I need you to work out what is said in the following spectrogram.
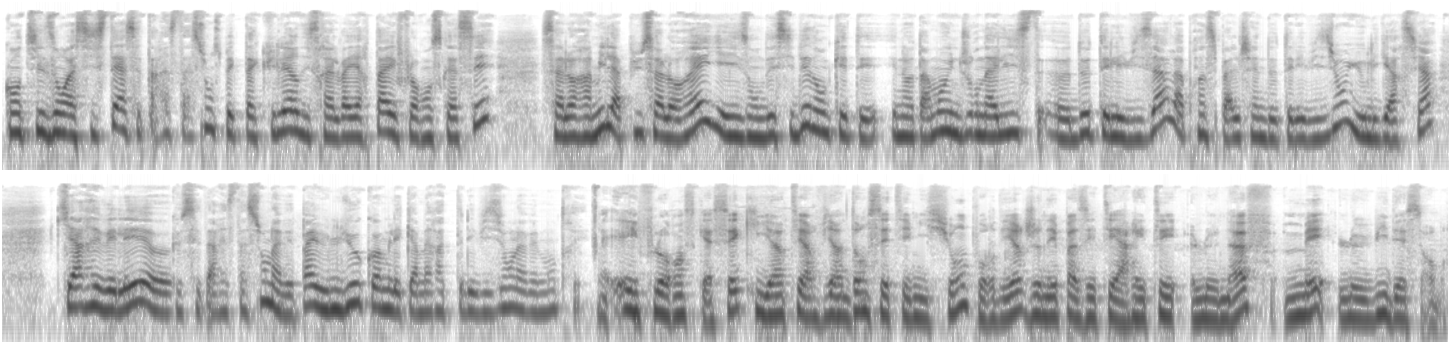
quand ils ont assisté à cette arrestation spectaculaire d'Israël Vayerta et Florence Cassé, ça leur a mis la puce à l'oreille et ils ont décidé d'enquêter. Et notamment une journaliste euh, de Televisa, la principale chaîne de télévision, Yuli Garcia, qui a révélé que cette arrestation n'avait pas eu lieu comme les caméras de télévision l'avaient montré. Et Florence Casset qui intervient dans cette émission pour dire je n'ai pas été arrêtée le 9 mais le 8 décembre.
